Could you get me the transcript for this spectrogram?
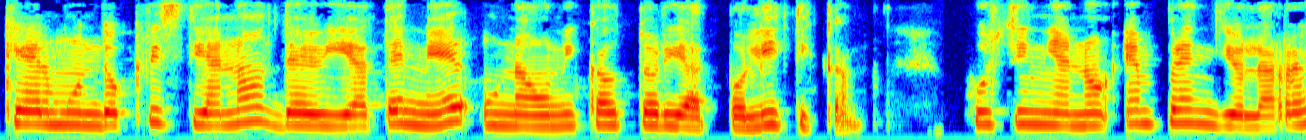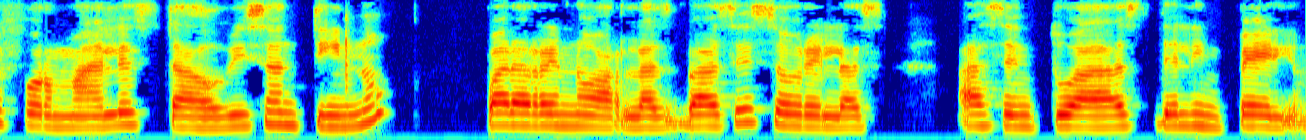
que el mundo cristiano debía tener una única autoridad política, Justiniano emprendió la reforma del Estado bizantino para renovar las bases sobre las acentuadas del imperio.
